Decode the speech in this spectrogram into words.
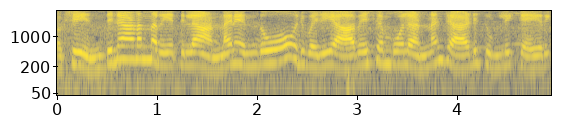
പക്ഷെ എന്തിനാണെന്നറിയത്തില്ല. അണ്ണൻ എന്തോ ഒരു വലിയ ആവേശം പോലെ അണ്ണൻ ചാടി തുള്ളി കയറി.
